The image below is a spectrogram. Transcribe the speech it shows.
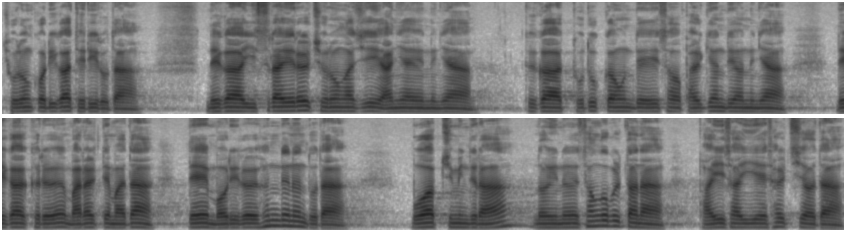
조롱거리가 되리로다 내가 이스라엘을 조롱하지 아니하였느냐? 그가 도둑 가운데에서 발견되었느냐? 내가 그를 말할 때마다 내 머리를 흔드는도다. 모압 주민들아 너희는 성읍을 떠나 바위 사이에 살지어다.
